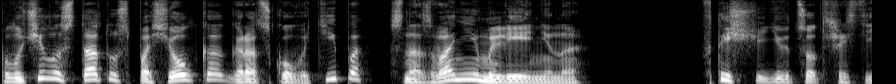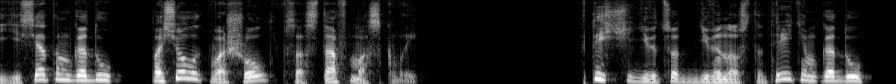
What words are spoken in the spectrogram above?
получило статус поселка городского типа с названием Ленина. В 1960 году поселок вошел в состав Москвы. В 1993 году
